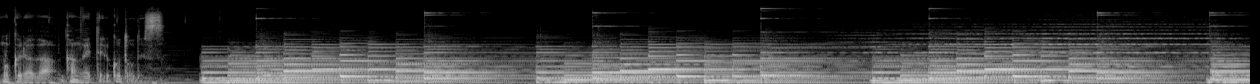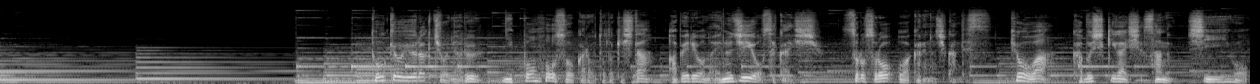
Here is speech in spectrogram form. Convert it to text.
僕らが考えていることです。東京有楽町にある日本放送からお届けした安倍亮の NGO 世界一周そろそろお別れの時間です今日は株式会社サヌ CEO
